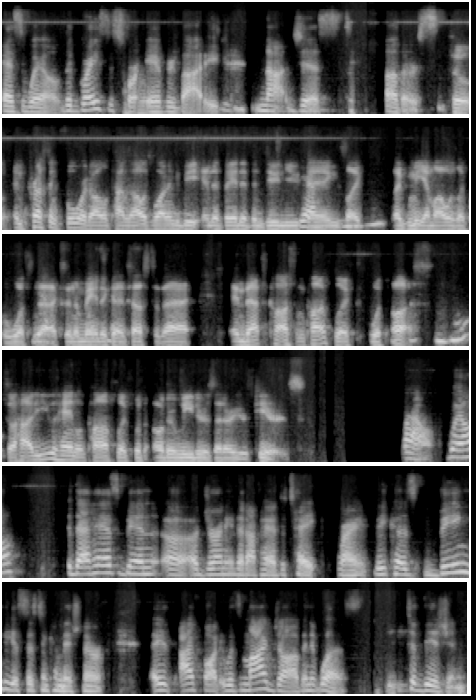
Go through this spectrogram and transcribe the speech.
as well. The grace is for Mhm. everybody, not just others. So, and pressing forward all the time, I was wanting to be innovative and do new Yeah. things. Like, like me, I'm always like, well, what's Yeah. next? And Amanda can attest to that. And that's causing conflict with us. So, how do you handle conflict with other leaders that are your peers? Wow. Well, that has been a, a journey that I've had to take, right? Because being the assistant commissioner, I, I thought it was my job, and it was, Mhm. to vision.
